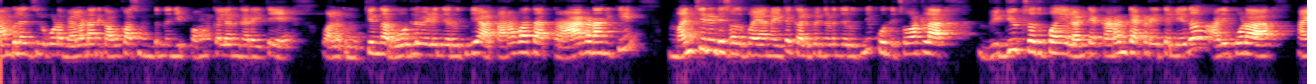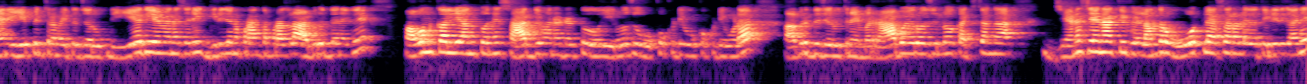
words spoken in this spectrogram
అంబులెన్స్లు కూడా వెళ్ళడానికి అవకాశం ఉంటుందని చెప్పి పవన్ కళ్యాణ్ గారు అయితే వాళ్ళకి ముఖ్యంగా రోడ్లు వేయడం జరుగుతుంది. ఆ తర్వాత త్రాగడానికి మంచినీటి సదుపాయాన్ని అయితే కల్పించడం జరుగుతుంది. కొన్ని చోట్ల విద్యుత్ సదుపాయాలు అంటే కరెంట్ ఎక్కడైతే లేదో అది కూడా ఆయన ఏపించడం అయితే జరుగుతుంది. ఏది ఏమైనా సరే గిరిజన ప్రాంత ప్రజల అభివృద్ధి అనేది పవన్ కళ్యాణ్‌తోనే సాధ్యం అనేటట్టు ఈరోజు ఒక్కొక్కటి, ఒక్కొక్కటి కూడా అభివృద్ధి జరుగుతున్నాయి. మరి రాబోయే రోజుల్లో ఖచ్చితంగా జనసేనకి వీళ్ళందరూ ఓట్లు వేస్తారో లేదో తెలియదు కానీ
